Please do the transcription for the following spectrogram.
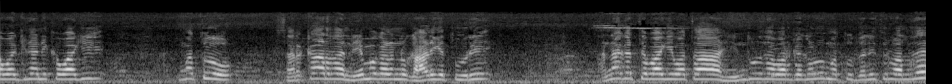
ಅವೈಜ್ಞಾನಿಕವಾಗಿ ಮತ್ತು ಸರ್ಕಾರದ ನಿಯಮಗಳನ್ನು ಗಾಳಿಗೆ ತೂರಿ ಅನಗತ್ಯವಾಗಿ ಇವತ್ತು ಹಿಂದುಳಿದ ವರ್ಗಗಳು ಮತ್ತು ದಲಿತರು ಅಲ್ಲದೆ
